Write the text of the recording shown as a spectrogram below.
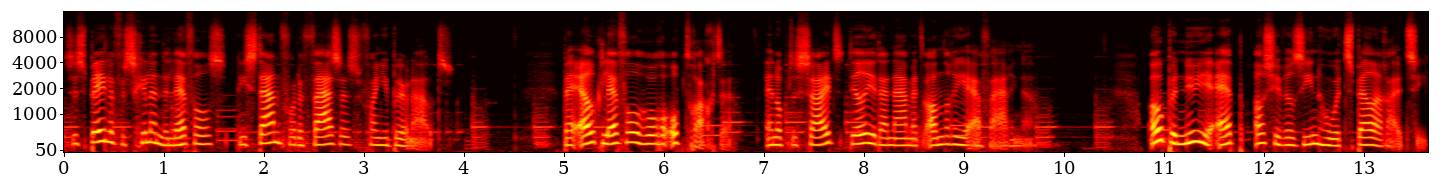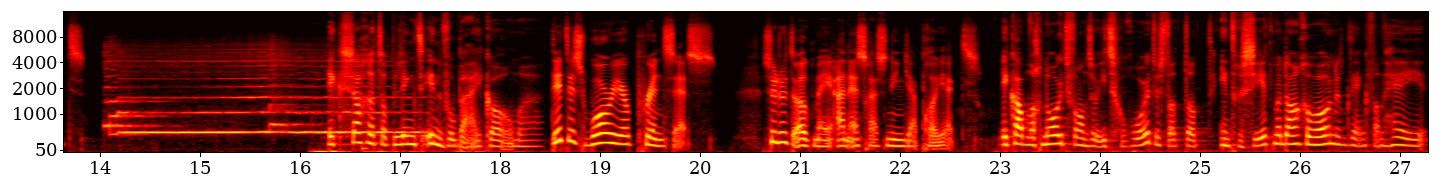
Ze spelen verschillende levels die staan voor de fases van je burn-out. Bij elk level horen opdrachten en op de site deel je daarna met anderen je ervaringen. Open nu je app als je wil zien hoe het spel eruit ziet. Ik zag het op LinkedIn voorbij komen. Dit is Warrior Princess. Ze doet ook mee aan Esra's Ninja-project. Ik had nog nooit van zoiets gehoord, dus dat, dat interesseert me dan gewoon. Ik denk van, hé, hey,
